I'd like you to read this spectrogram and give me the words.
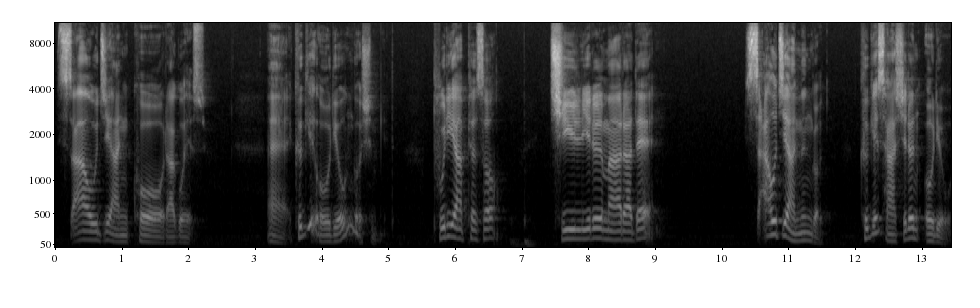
싸우지 않고라고 했어요. 예, 그게 어려운 것입니다. 불의 앞에서 진리를 말하되 싸우지 않는 것, 그게 사실은 어려워요.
